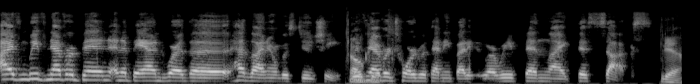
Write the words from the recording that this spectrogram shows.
I've, we've never been in a band where the headliner was douchey. We've Oh, never toured with anybody where we've been like, this sucks. Yeah.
